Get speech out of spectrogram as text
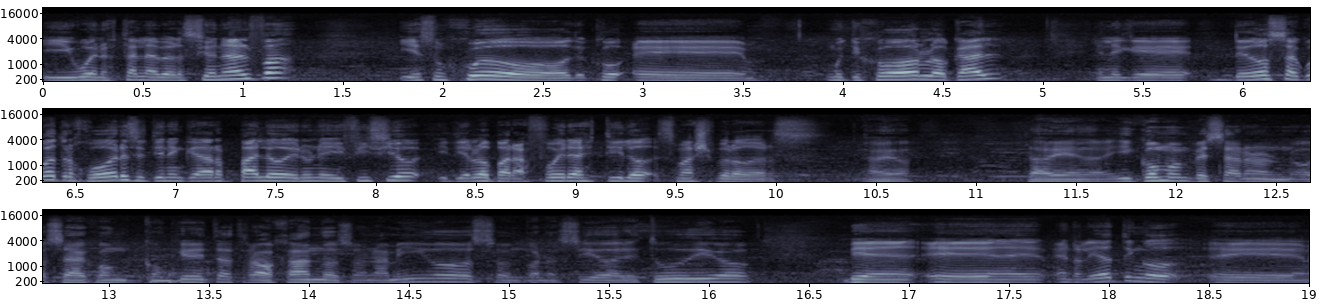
Y bueno, está en la versión alfa. Y es un juego de eh, multijugador local en el que de dos a cuatro jugadores se tienen que dar palo en un edificio y tirarlo para afuera, estilo Smash Brothers. Ahí va. Está bien. ¿Y cómo empezaron? O sea, ¿con, con quién estás trabajando? ¿Son amigos? ¿Son conocidos del estudio? Bien, eh, en realidad tengo. eh,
